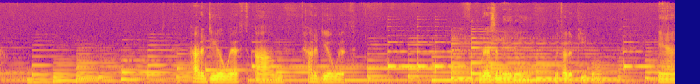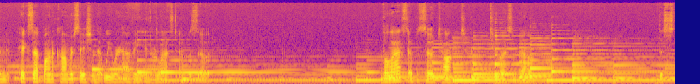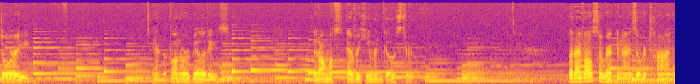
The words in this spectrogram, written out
how to deal with um, how to deal with resonating with other people and picks up on a conversation that we were having in our last episode. The last episode talked to us about the story and the vulnerabilities that almost every human goes through. But I've also recognized over time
